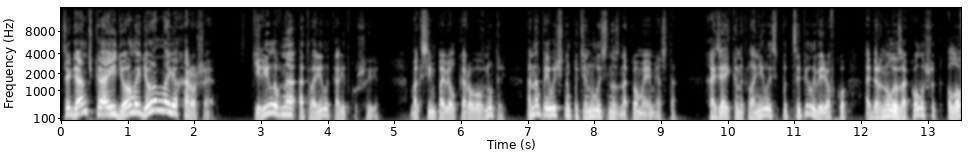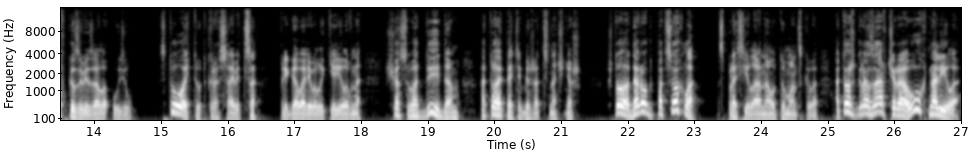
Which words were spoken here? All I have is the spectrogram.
Цыганочка, идем, идем, моя хорошая. Кирилловна отворила калитку шире. Максим повел корову внутрь, она привычно потянулась на знакомое место. Хозяйка наклонилась, подцепила веревку, обернула за колышек, ловко завязала узел. — Стой тут, красавица! — приговаривала Кирилловна. — Сейчас воды дам, а то опять обижаться начнешь. — Что, дорога подсохла? — спросила она у Туманского. — А то ж гроза вчера ух налила.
